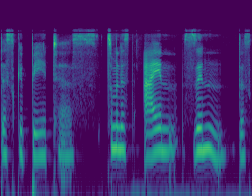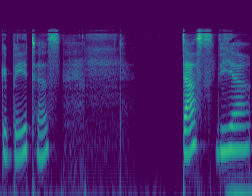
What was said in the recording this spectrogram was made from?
des Gebetes, zumindest ein Sinn des Gebetes, dass wir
